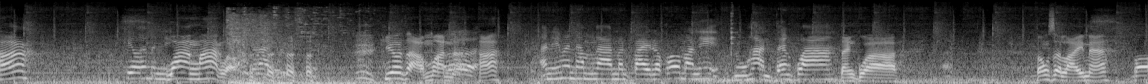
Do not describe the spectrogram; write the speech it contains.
ฮะเคี่ยวให้มันนิ่มว่างมากเหรอใช่เคี่ยวสามวันอะเออ ฮะอันนี้มันทำงานมันไปแล้วก็มานี่หนูหั่นแตงกวาแตงกวา ต้องสไลด์ไหมบอ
